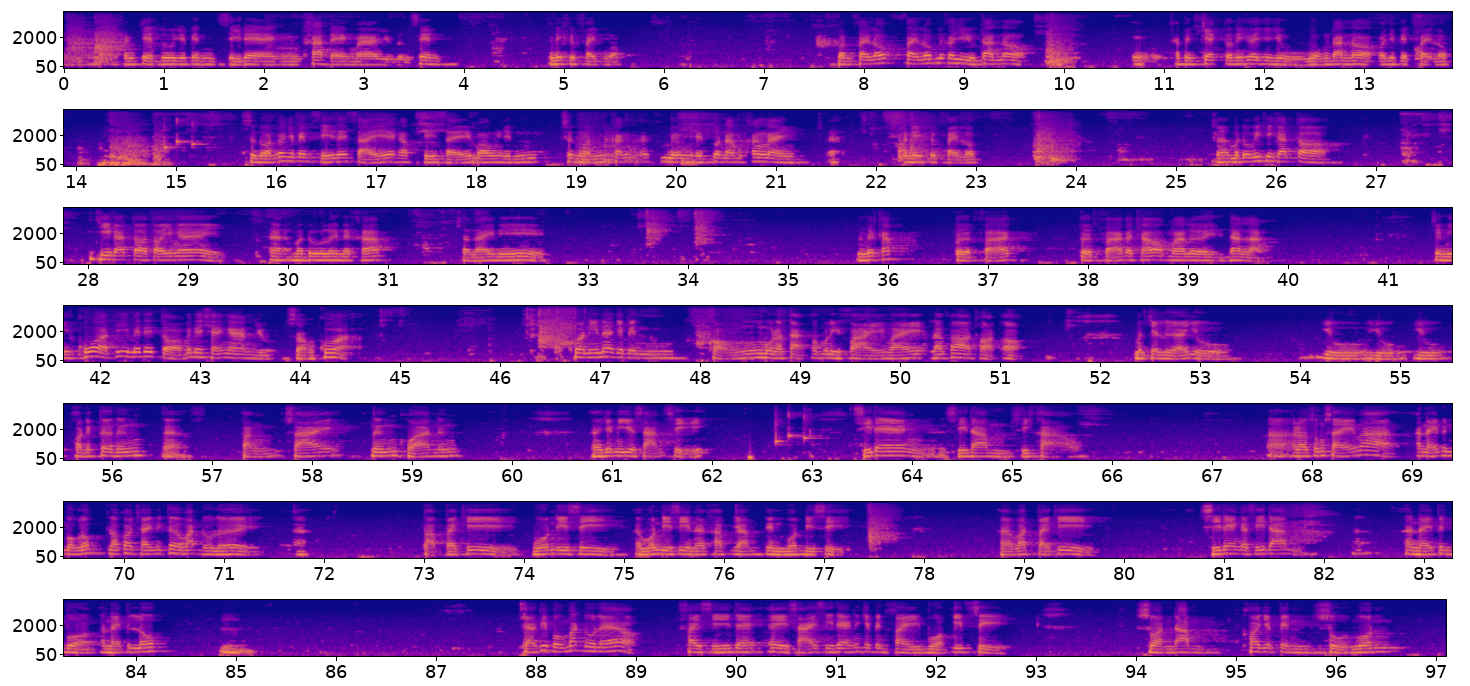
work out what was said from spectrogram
สังเกตดูจะเป็นสีแดงคาดแดงมาอยู่หนึ่งเส้น อันนี้คือไฟบวก ส่วนไฟลบไฟลบนี่ก็จะอยู่ด้านนอก ถ้าเป็นแจ็คตัวนี้ก็จะอยู่วงด้านนอกก็จะเป็นไฟลบ ฉนวนก็จะเป็นสีใสๆครับ สีใสมองเห็นฉนวนข้างมองเห็นตัวนำข้างในอันนี้คือไฟลบมาดูวิธีการต่อ วิธีการต่อต่อยังไงมาดูเลยนะครับสไลด์นี้เห็นไหมครับ เปิดฝา เปิดฝากระเช้าออกมาเลยด้านหลัง จะมีขั้วที่ไม่ได้ต่อไม่ได้ใช้งานอยู่สองขั้ว ขั้วนี้น่าจะเป็นของมูลตะคอมมูนิฟายไว้ แล้วก็ถอดออก มันจะเหลืออยู่อยู่อยู่อยู่คอนเนคเตอร์นึงนะฝั่งซ้ายหนึ่งขวาหนึ่งจะมีอยู่สามสี สีแดง สีดำสีขาวเราสงสัยว่าอันไหนเป็นบวกลบ เราก็ใช้มิเตอร์วัดดูเลยอะ ปรับไปที่โวลต์ดีซีโวลต์ดีซีนะครับ ย้ำเป็นโวลต์ดีซีวัดไปที่สีแดงกับสีดำอะอันไหนเป็นบวก อันไหนเป็นลบอืมจากที่ผมวัดดูแล้ว ไฟสีแดงเอ้ยสายสีแดงนี่จะเป็นไฟบวกยี่สี่ส่วนดำก็จะเป็นศูนย์โวลต์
